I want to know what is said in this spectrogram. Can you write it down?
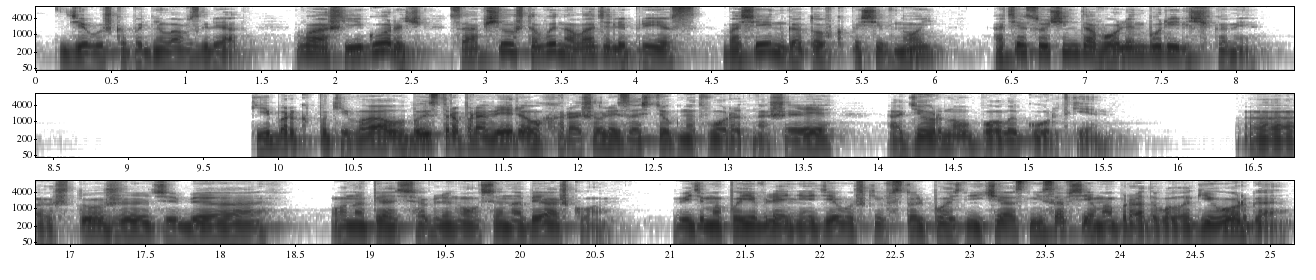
– девушка подняла взгляд. «Ваш Егорыч сообщил, что вы наладили пресс, бассейн готов к посевной. Отец очень доволен бурильщиками». Киборг покивал, быстро проверил, хорошо ли застегнут ворот на шее, одернул полы куртки. «А что же тебя...» Он опять оглянулся на Бяшку. Видимо, появление девушки в столь поздний час не совсем обрадовало Георга,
